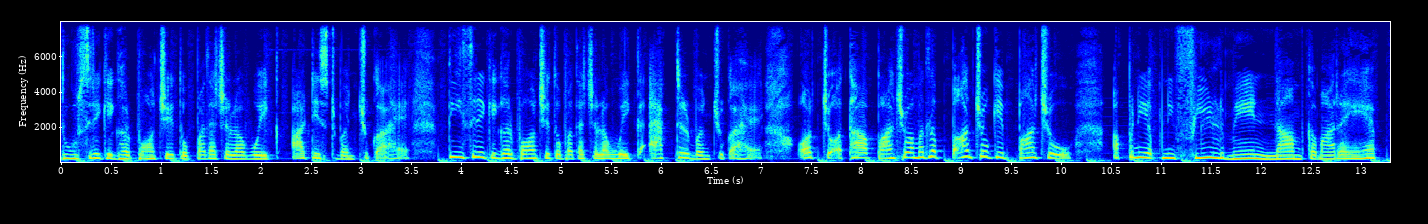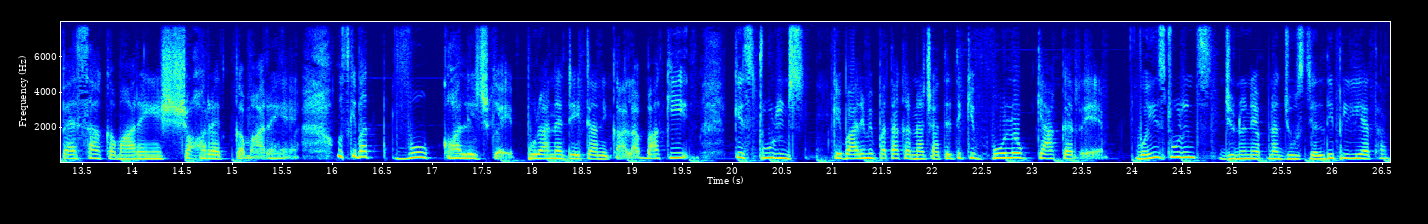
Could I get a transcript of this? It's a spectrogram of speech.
दूसरे के घर पहुँचे तो पता चला वो एक आर्टिस्ट बन चुका है। तीसरे के घर पहुँचे तो पता चला वो एक एक्टर बन चुका है। और चौथा, पांचवा मतलब पाँचों के पाँचों अपनी अपनी फ़ील्ड में नाम कमा रहे हैं, पैसा कमा रहे हैं, शोहरत कमा रहे हैं। उसके बाद वो कॉलेज गए, पुराना डेटा निकाला। बाकी के स्टूडेंट्स के बारे में पता करना चाहते थे कि वो लोग क्या कर रहे हैं। वही स्टूडेंट्स जिन्होंने अपना जूस जल्दी पी लिया था।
